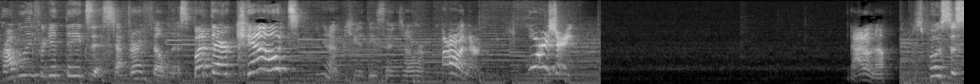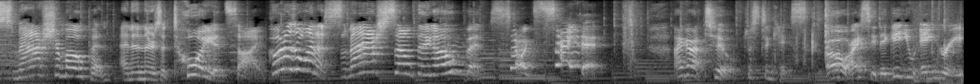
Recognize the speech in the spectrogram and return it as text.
Probably forget they exist after I film this, but they're cute! Look at how cute these things are. Oh, and they're squishy! I don't know. Supposed to smash them open, and then there's a toy inside. Who doesn't want to smash something open? So excited! I got two, just in case. Oh, I see. They get you angry.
